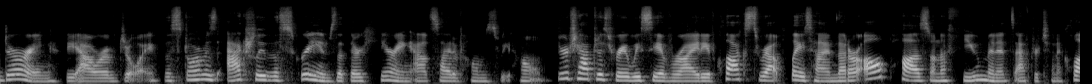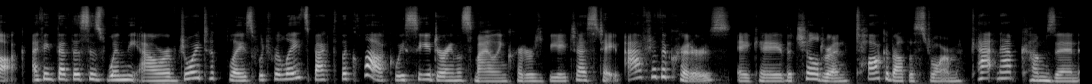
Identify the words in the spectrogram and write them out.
during the hour of joy. The storm is actually the screams that they're hearing outside of Home Sweet Home. Through chapter 3, we see a variety of clocks throughout playtime that are all paused on a few minutes after 10 o'clock. I think that this is when the hour of joy took place, which relates back to the clock we see during the Smiling Critters VHS tape. After the critters, aka the children, talk about the storm, Catnap comes in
